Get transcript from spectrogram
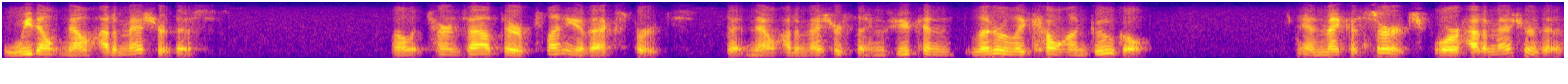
we don't know how to measure this. Well, it turns out there are plenty of experts that know how to measure things. You can literally go on Google and make a search for how to measure this,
